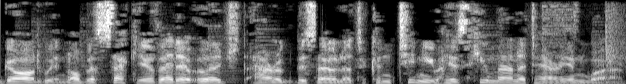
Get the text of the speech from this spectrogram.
Godwin Obaseki of Edo urged Aregbesola to continue his humanitarian work,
